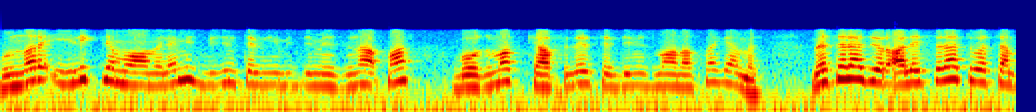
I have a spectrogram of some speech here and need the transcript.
Bunlara iyilikle muamelemiz bizim tevhidimizi ne yapmaz? Bozmaz, kafirleri sevdiğimiz manasına gelmez. Mesela diyor aleyhissalatü vesselam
